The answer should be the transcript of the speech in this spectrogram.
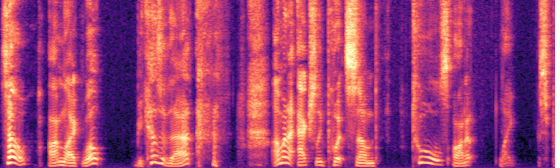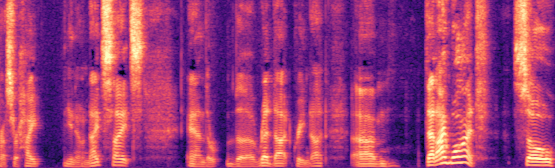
So I'm like, well, because of that, I'm going to actually put some tools on it, like suppressor height, you know, night sights, and the, the red dot, green dot, um, that I want. So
